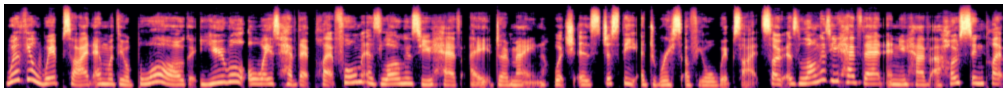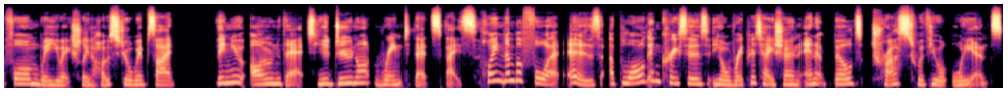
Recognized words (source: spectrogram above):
With your website and with your blog, you will always have that platform as long as you have a domain, which is just the address of your website. So, as long as you have that and you have a hosting platform where you actually host your website, then you own that. You do not rent that space. Point number four is a blog increases your reputation and it builds trust with your audience.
